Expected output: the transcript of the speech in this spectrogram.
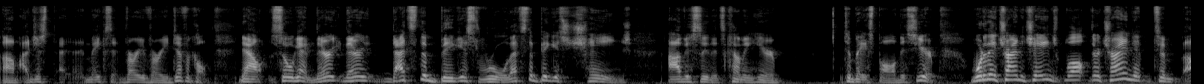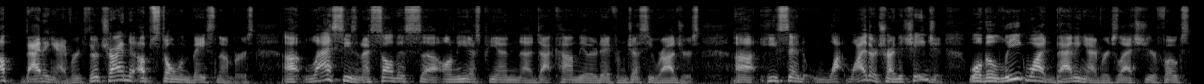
Um, I just it makes it very, very difficult. Now, so again, there, there, that's the biggest rule. That's the biggest change, obviously, that's coming here to baseball this year. What are they trying to change? Well, they're trying to, to up batting average. They're trying to up stolen base numbers. Uh, last season, I saw this uh, on ESPN.com the other day from Jesse Rogers. Uh, he said why, why, they're trying to change it. Well, the league wide batting average last year, folks,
